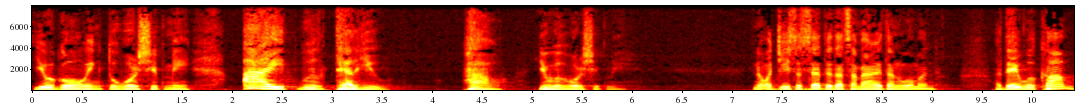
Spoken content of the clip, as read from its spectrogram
you're going to worship me, I will tell you how you will worship me. You know what Jesus said to that Samaritan woman? A day will come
